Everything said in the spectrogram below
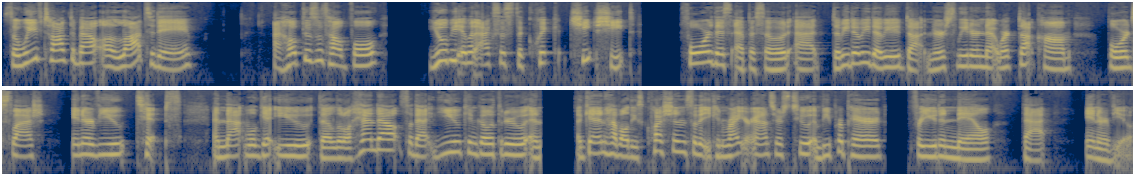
so we've talked about a lot today i hope this was helpful you'll be able to access the quick cheat sheet for this episode at www.nurseleadernetwork.com forward slash interview tips. And that will get you the little handout so that you can go through and again have all these questions so that you can write your answers to and be prepared for you to nail that interview.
